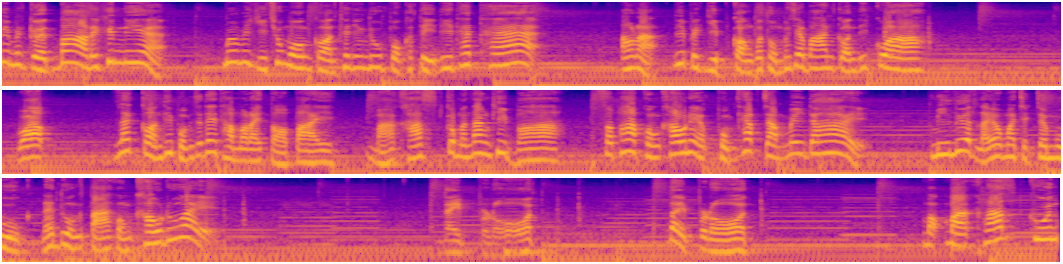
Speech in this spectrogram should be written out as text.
นี่มันเกิดบ้าอะไรขึ้นเนี่ย เมื่อไม่กี่ชั่วโมงก่อนเธอยังดูปกติดีแท้ๆ เอาล่ะนี่ไปหยิบกล่องปฐมพยาบาลก่อนดีกว่าวับและก่อนที่ผมจะได้ทำอะไรต่อไป มาคัสก็มานั่งที่บาร์ สภาพของเขาเนี่ยผมแทบจำไม่ได้ มีเลือดไหลออกมาจากจมูกและดวงตาของเขาด้วย ได้โปรด ได้โปรด มามาคลัสคุณ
